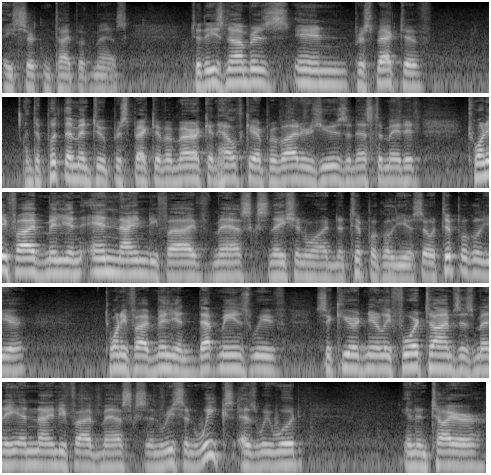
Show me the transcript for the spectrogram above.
a certain type of mask to these numbers in perspective, And to put them into perspective, American healthcare providers use an estimated 25 million N95 masks nationwide in a typical year. So, a typical year, 25 million. That means we've secured nearly four times as many N95 masks in recent weeks as we would in entire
